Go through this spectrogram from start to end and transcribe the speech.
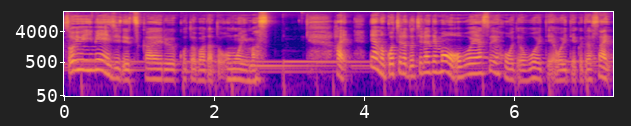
そういうイメージで使える言葉だと思います。はい。で、あの、こちらどちらでも覚えやすい方で覚えておいてください。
